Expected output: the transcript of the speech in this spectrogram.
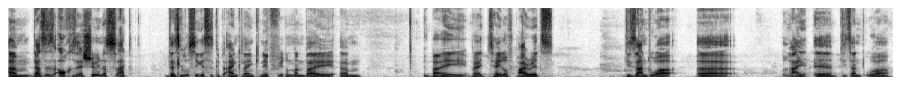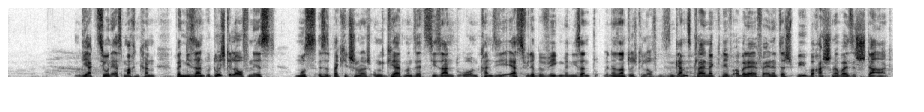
Ähm, das ist auch sehr schön. Das hat das Lustige ist, es gibt einen kleinen Kniff, während man bei, ähm, bei, bei Tale of Pirates die Sanduhr äh, rein, äh, die Sanduhr die Aktion erst machen kann, wenn die Sanduhr durchgelaufen ist, muss, ist es bei Kitchen Rush umgekehrt. Man setzt die Sanduhr und kann sie erst wieder bewegen, wenn, die Sand, wenn der Sand durchgelaufen ist. Das ist ein ganz kleiner Kniff, aber der verändert das Spiel überraschenderweise stark.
